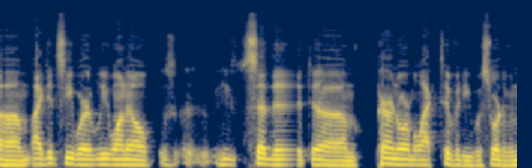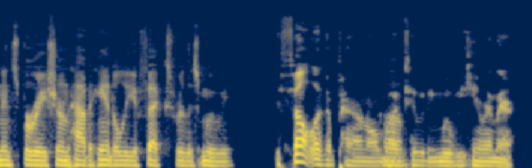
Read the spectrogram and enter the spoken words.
Um, I did see where Leigh Whannell uh, he said that um, Paranormal Activity was sort of an inspiration on how to handle the effects for this movie. It felt like a paranormal Um, activity movie here and there.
